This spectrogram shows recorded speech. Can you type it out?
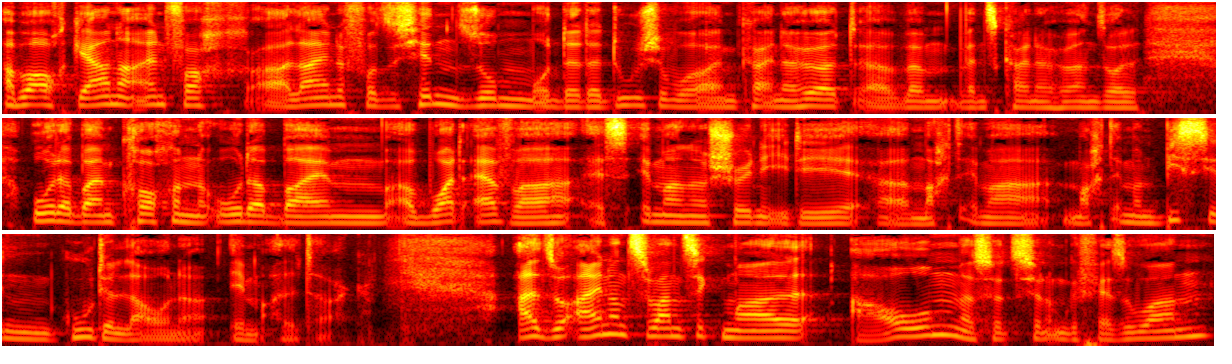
aber auch gerne einfach alleine vor sich hin summen unter der Dusche, wo einem keiner hört, äh, wenn es keiner hören soll. Oder beim Kochen oder beim äh, Whatever ist immer eine schöne Idee, äh, macht, immer, macht immer ein bisschen gute Laune im Alltag. Also 21 mal Aum, das hört sich dann ungefähr so an.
